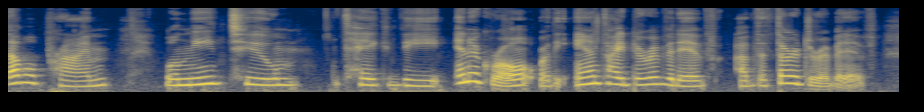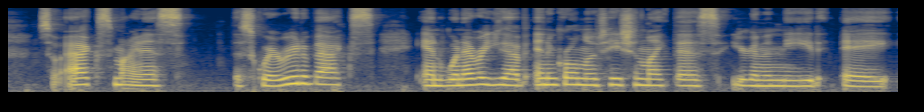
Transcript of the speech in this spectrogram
double prime, we'll need to take the integral or the antiderivative of the third derivative. So x minus the square root of x, and whenever you have integral notation like this, you're going to need a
